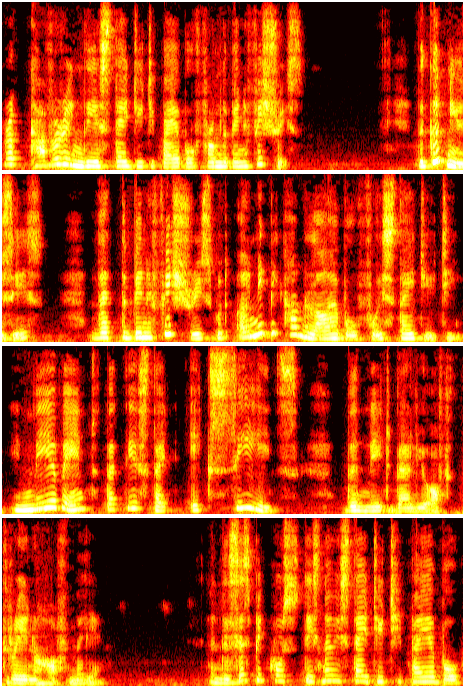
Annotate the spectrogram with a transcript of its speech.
recovering the estate duty payable from the beneficiaries. The good news is that the beneficiaries would only become liable for estate duty in the event that the estate exceeds the net value of three and a half million and this is because there's no estate duty payable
